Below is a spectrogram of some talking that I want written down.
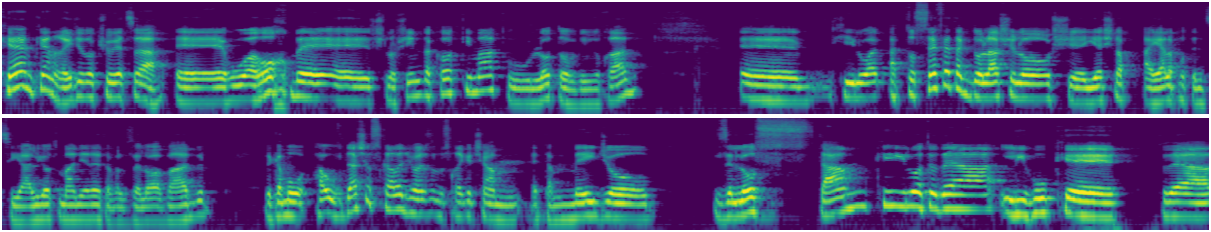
כן כן ראיתי אותו כשהוא יצא אה, הוא ארוך ב-30 דקות כמעט הוא לא טוב במיוחד. אה, כאילו התוספת הגדולה שלו שיש לה היה לה פוטנציאל להיות מעניינת אבל זה לא עבד. וכאמור העובדה שסקרלט ג'ואנסון משחקת שם את ה Major זה לא סתם כאילו אתה יודע ליהוק אתה יודע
